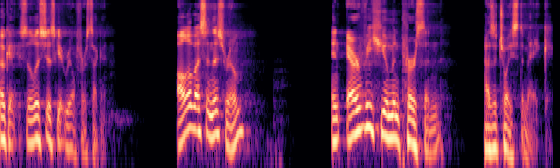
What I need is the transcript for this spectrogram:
Okay, so let's just get real for a second. All of us in this room, and every human person has a choice to make.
